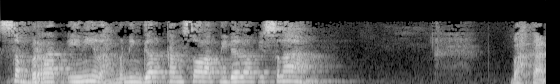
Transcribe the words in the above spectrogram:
Seberat inilah meninggalkan sholat di dalam Islam. Bahkan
